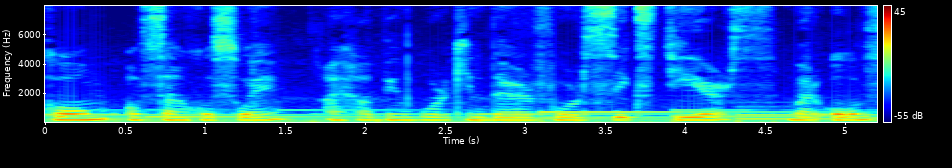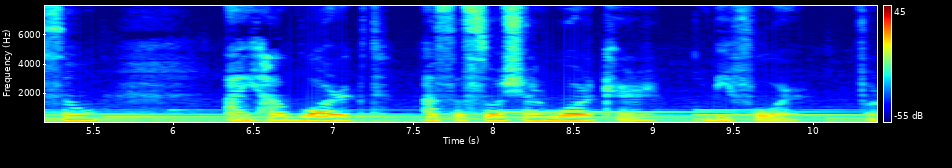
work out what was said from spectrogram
Home of San Josue. I have been working there for six years, but also I have worked as a social worker before for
